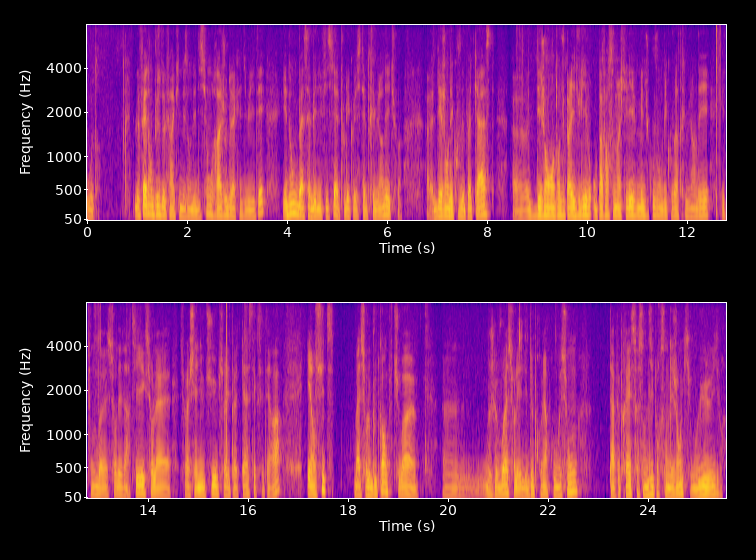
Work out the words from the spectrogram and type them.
ou autre. Le fait en plus de le faire avec une maison d'édition rajoute de la crédibilité et donc bah, ça bénéficie à tout l'écosystème Tribu tu vois. Euh, des gens découvrent le podcast, euh, des gens ont entendu parler du livre, n'ont pas forcément acheté le livre, mais du coup vont découvrir Tribu et tombent euh, sur des articles, sur la, sur la chaîne YouTube, sur les podcasts, etc. Et ensuite, bah, sur le bootcamp, tu vois, je le vois sur les, deux premières promotions, tu as à peu près 70% des gens qui ont lu le livre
